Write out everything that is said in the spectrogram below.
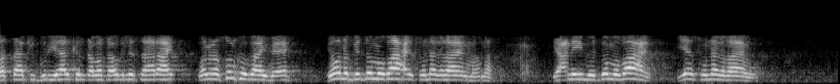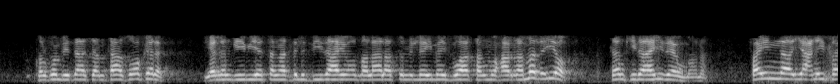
masaaki guryaalkan dhabadhawg la saarahay wal rasuulka ogaay be yoona bido mubaaxa isku nagdaayan mana yani bido mubaaxa iyo isku nagdaayan kalkun bidaasan taas oo kale yalan giibiya tan haddi la diidahay o dalaalatun ilaymay bua tan muxaramada iyo tan kiraahiyade mana. Fa ina yani fa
